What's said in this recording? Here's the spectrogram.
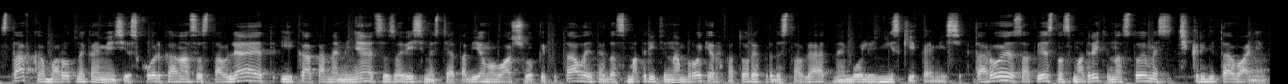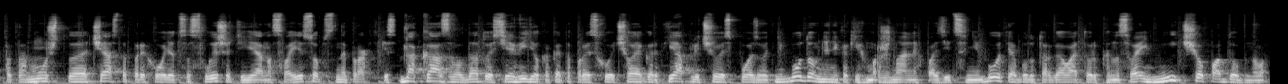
Ставка оборотной комиссии. Сколько она составляет и как она меняется в зависимости от объема вашего капитала. И тогда смотрите на брокеров, которые предоставляют предлагают наиболее низкие комиссии. Второе, соответственно, смотрите на стоимость кредитования, потому что часто приходится слышать, и я на своей собственной практике доказывал, да, то есть я видел, как это происходит. Человек говорит, я плечо использовать не буду, у меня никаких маржинальных позиций не будет, я буду торговать только на своей, ничего подобного.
